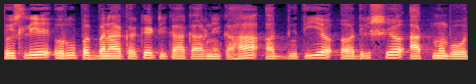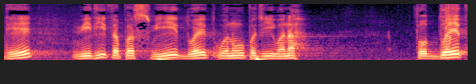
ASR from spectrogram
तो इसलिए रूपक बना करके टीकाकार ने कहा, अद्वितीय अदृश्य आत्मबोधे विधि तपस्वी द्वैत वनोपजीवन। तो द्वैत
